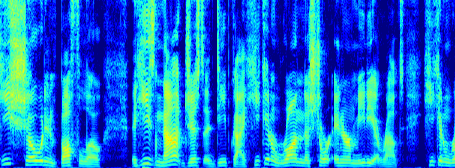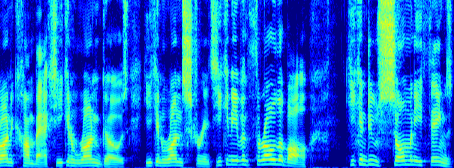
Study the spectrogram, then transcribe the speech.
He showed in Buffalo that he's not just a deep guy. He can run the short intermediate routes. He can run comebacks. He can run goes. He can run screens. He can even throw the ball. He can do so many things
